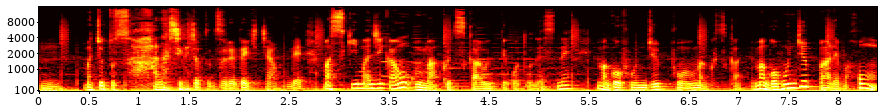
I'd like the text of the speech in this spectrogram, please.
うんまあ、ちょっと話がちょっとずれてきちゃうんで、まあ、隙間時間をうまく使うってことですね。まあ、5分10分をうまく使って、まあ、5分10分あれば本を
